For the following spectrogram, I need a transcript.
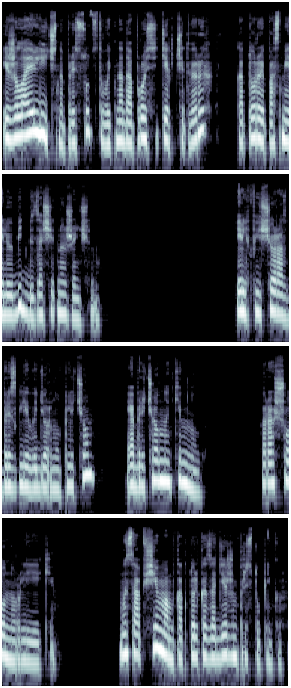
и желаю лично присутствовать на допросе тех четверых, которые посмели убить беззащитную женщину. Эльф еще раз брезгливо дернул плечом и обреченно кивнул. «Хорошо, Нурлиеки, мы сообщим вам, как только задержим преступников.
